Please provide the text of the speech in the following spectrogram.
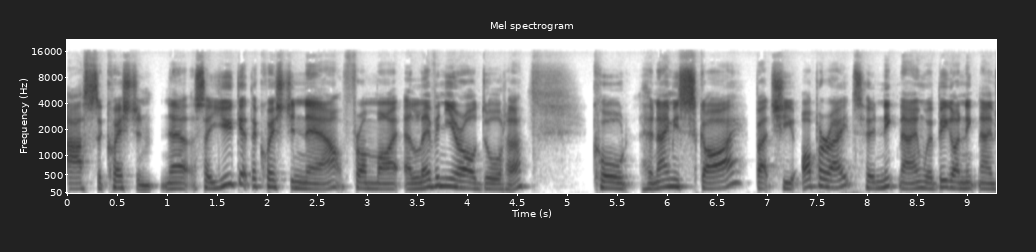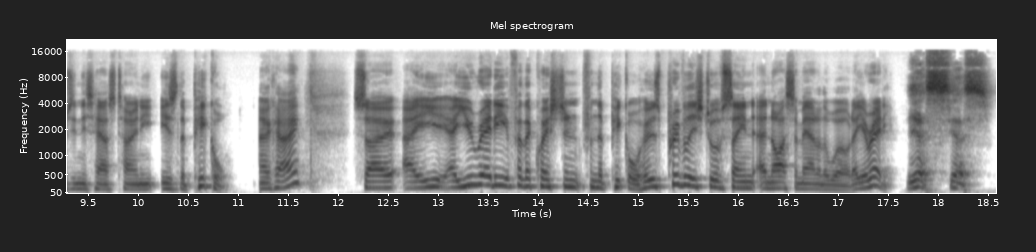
asks a question. Now, so you get the question now from my 11 year old daughter called, her name is Sky, but she operates, her nickname, we're big on nicknames in this house, Tony, is the pickle. Okay. So are you, are you ready for the question from the pickle, who's privileged to have seen a nice amount of the world? Are you ready? Yes, yes.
